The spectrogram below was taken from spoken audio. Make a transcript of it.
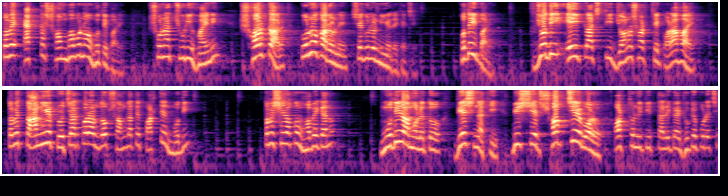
তবে একটা সম্ভাবনাও হতে পারে। সোনা চুরি হয়নি, সরকার কোনো কারণে সেগুলো নিয়ে রেখেছে। হতেই পারে। যদি এই কাজটি জনস্বার্থে করা হয়, তবে তা নিয়ে প্রচার করার লোভ সামলাতে পারতেন মোদি? তবে সেরকম হবে কেন? মোদির আমলে তো দেশ নাকি বিশ্বের সবচেয়ে বড় অর্থনীতির তালিকায় ঢুকে পড়েছে।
